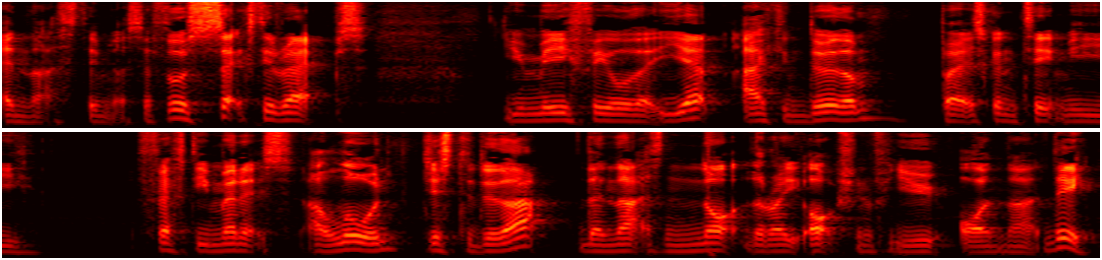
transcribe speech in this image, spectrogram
in that stimulus? If those 60 reps, you may feel that, yep, I can do them, but it's going to take me 50 minutes alone just to do that, then that's not the right option for you on that day.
